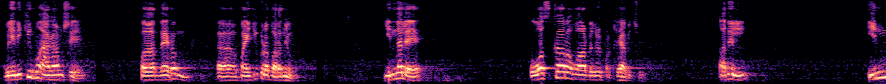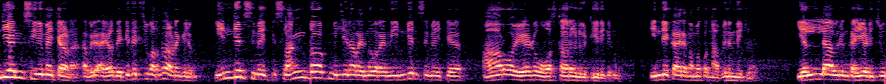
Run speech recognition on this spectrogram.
അപ്പം എനിക്കും ആകാംക്ഷയായി. അപ്പോൾ അദ്ദേഹം മൈക്കിൽ കൂടെ പറഞ്ഞു ഇന്നലെ ഓസ്കാർ അവാർഡുകൾ പ്രഖ്യാപിച്ചു. അതിൽ ഇന്ത്യൻ സിനിമയ്ക്കാണ്. അവർ അയാൾ തെറ്റിദ്ധരിച്ച് പറഞ്ഞതാണെങ്കിലും ഇന്ത്യൻ സിനിമയ്ക്ക് സ്ലങ് ഡോഗ് മില്യനർ എന്ന് പറയുന്ന ഇന്ത്യൻ സിനിമയ്ക്ക് ആറോ ഏഴോ ഓസ്കാറുകൾ കിട്ടിയിരിക്കുന്നു. ഇന്ത്യക്കാരെ നമുക്കൊന്ന് അഭിനന്ദിക്കാം എല്ലാവരും കൈയടിച്ചു.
